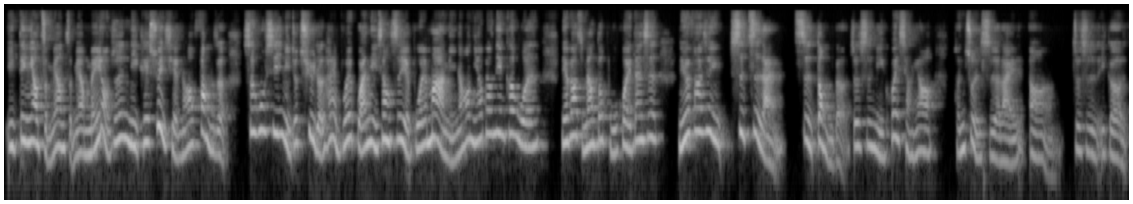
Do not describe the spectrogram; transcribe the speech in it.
一定要怎么样怎么样，没有，就是你可以睡前然后放着深呼吸你就去了，他也不会管你，上司也不会骂你，然后你要不要念课文，你要不要怎么样都不会，但是你会发现是自然自动的，就是你会想要。很准时的来，嗯，就是一个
